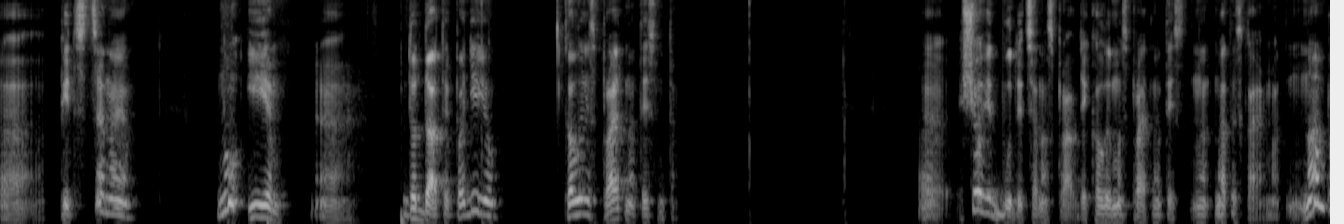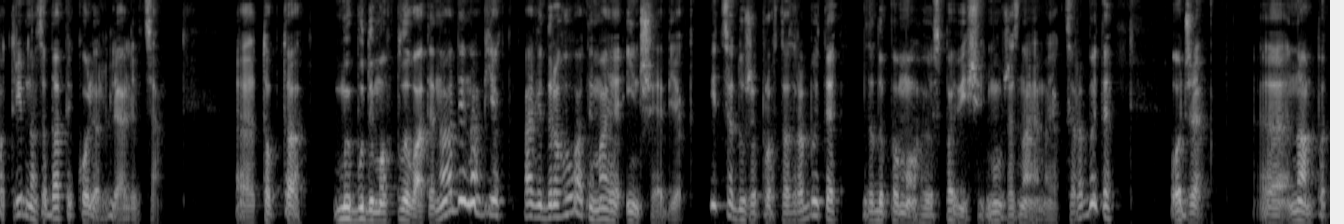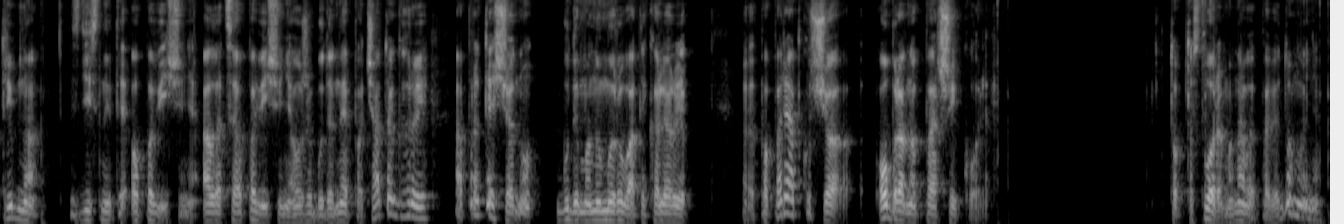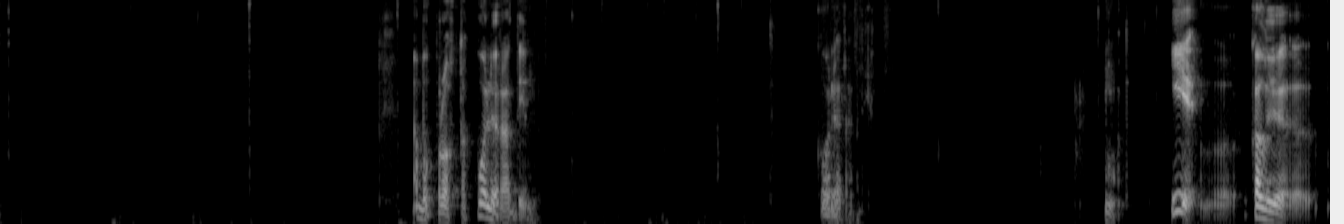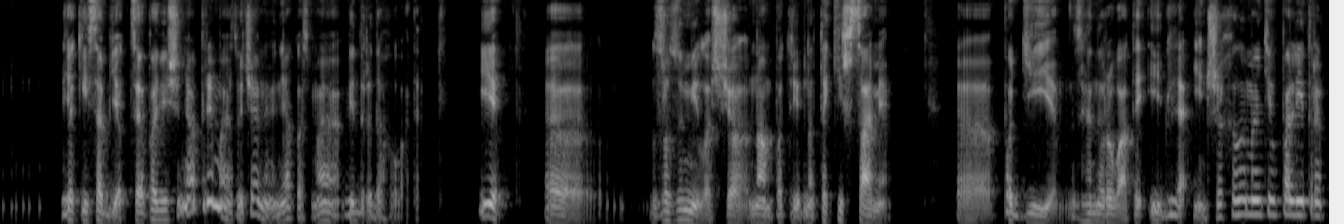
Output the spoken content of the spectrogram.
е, під сценою. Ну і е, додати подію, коли спрайт натиснуто. Е, Що відбудеться насправді, коли ми спрайт натис- натискаємо? Нам потрібно задати колір для олівця. Тобто ми будемо впливати на один об'єкт, а відреагувати має інший об'єкт. І це дуже просто зробити за допомогою сповіщень. Ми вже знаємо, як це робити. Отже, нам потрібно здійснити оповіщення, але це оповіщення вже буде не початок гри, а про те, що ну, будемо нумерувати кольори е, по порядку, що обрано перший колір. Тобто створимо нове повідомлення. Або просто колір 1. Колір 1. От. І е, коли е, якийсь об'єкт це оповіщення отримає, звичайно, він якось має відредагувати. І е, зрозуміло, що нам потрібно такі ж самі е, події згенерувати і для інших елементів палітри.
